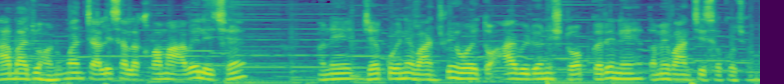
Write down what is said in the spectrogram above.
આ બાજુ હનુમાન ચાલીસા લખવામાં આવેલી છે અને જે કોઈને વાંચવી હોય તો આ વિડીયોને સ્ટોપ કરીને તમે વાંચી શકો છો.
